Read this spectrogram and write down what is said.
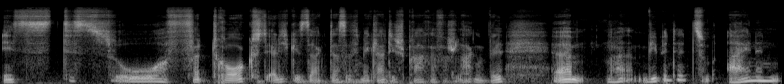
ist so verdruckst, ehrlich gesagt, dass es mir glatt die Sprache verschlagen will. Ähm, wie bitte? Zum einen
